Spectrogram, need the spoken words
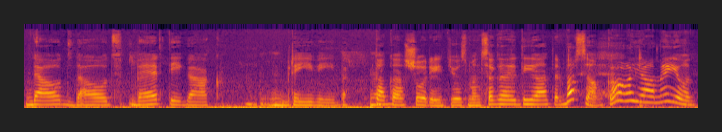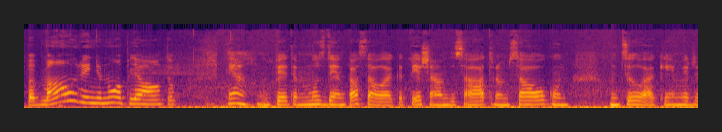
daudz, daudz vērtīgāka brīvība. Tā kā šorīt jūs man sagaidījāt ar basām kājām, ejot pa mauriņu nopļautu. Jā, pie tam mūsdienu pasaulē, ka tiešām tas ātrums aug un, un cilvēkiem ir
